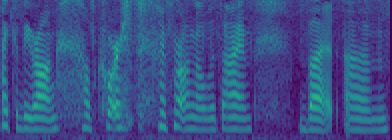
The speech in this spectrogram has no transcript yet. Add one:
I could be wrong, of course. I'm wrong all the time. But um,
